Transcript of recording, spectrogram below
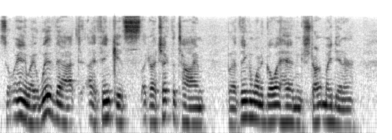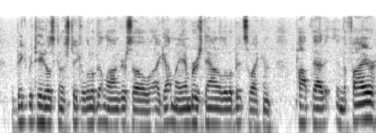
So anyway, with that, I think it's, like I checked the time, but I think I'm going to go ahead and start my dinner. The baked potato is going to take a little bit longer, so I got my embers down a little bit so I can pop that in the fire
